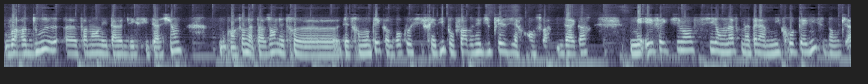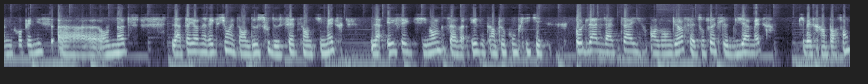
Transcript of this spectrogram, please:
voire 12 euh, pendant les périodes d'excitation. Donc en soi, on n'a pas besoin d'être euh, monté comme Rocco Siffredi pour pouvoir donner du plaisir en soi, d'accord? Mais effectivement, si on a ce qu'on appelle un micro-pénis, donc un micro-pénis, euh, on note la taille en érection est en dessous de 7 cm, là effectivement, ça va risque d'être un peu compliqué. Au-delà de la taille en longueur, ça va surtout être le diamètre qui va être important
